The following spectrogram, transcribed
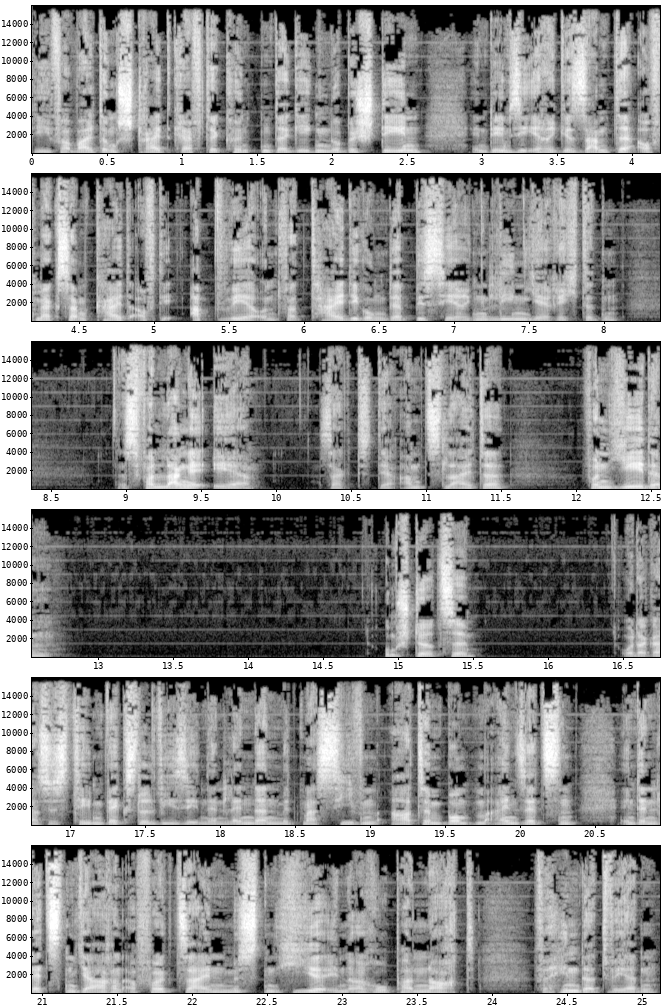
Die Verwaltungsstreitkräfte könnten dagegen nur bestehen, indem sie ihre gesamte Aufmerksamkeit auf die Abwehr und Verteidigung der bisherigen Linie richteten. Das verlange er, sagt der Amtsleiter, von jedem. Umstürze oder gar Systemwechsel, wie sie in den Ländern mit massiven Atembombeneinsätzen in den letzten Jahren erfolgt seien, müssten hier in Europa Nord verhindert werden.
